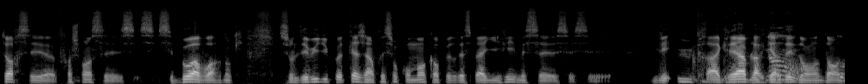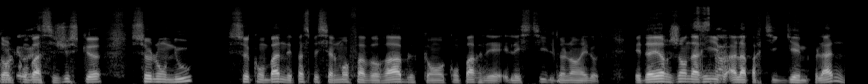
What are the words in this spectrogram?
torse et franchement, c'est beau à voir. Donc, sur le début du podcast, j'ai l'impression qu'on manque un peu de respect à Giri, mais c'est il est ultra agréable à regarder dans, le combat. C'est juste que, selon nous, ce combat n'est pas spécialement favorable quand on compare les, styles de l'un et l'autre. Et d'ailleurs, j'en arrive à la partie game plan.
